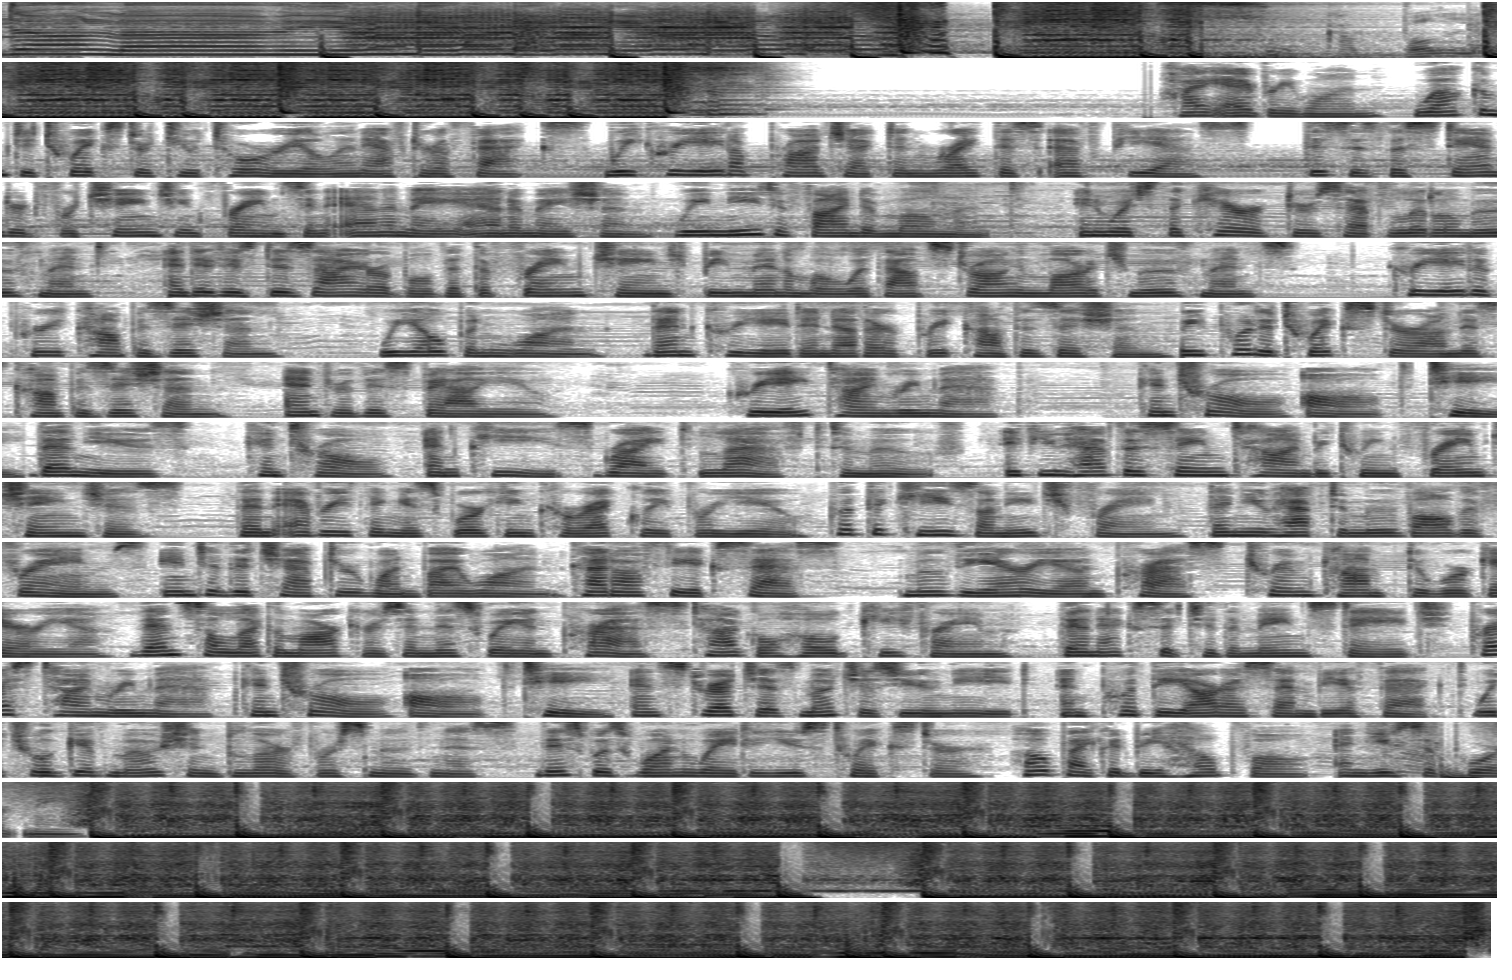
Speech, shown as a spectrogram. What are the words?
Don't love you Сука, Hi everyone, welcome to Twixtor tutorial in After Effects. We create a project and write this FPS. This is the standard for changing frames in anime animation. We need to find a moment, in which the characters have little movement, and it is desirable that the frame change be minimal without strong and large movements. Create a pre-composition, we open one, then create another pre-composition. We put a Twixtor on this composition, enter this value. Create time remap. Control Alt T. Then use Control and keys right left to move. If you have the same time between frame changes, then everything is working correctly for you. Put the keys on each frame. Then you have to move all the frames into the chapter one by one. Cut off the excess. Move the area and press Trim Comp to work area. Then select the markers in this way and press Toggle Hold Keyframe. Then exit to the main stage. Press Time Remap. Control Alt T and stretch as much as you need and put the RSMB effect which will give motion blur for smoothness. This was one way to use Twixtor. Hope I could be helpful and you support me.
